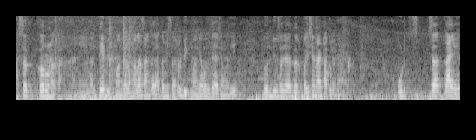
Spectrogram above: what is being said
असं करू नका. आणि मग ते भीक मागायला मला सांगत आता मी सरळ भीक माग्या बोलते याच्यामध्ये. दोन दिवसाच्या जर पैसे नाही टाकले ना पुढचं काय आहे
